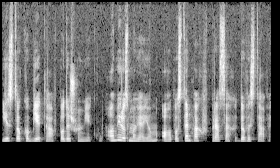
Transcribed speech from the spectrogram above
jest to kobieta w podeszłym wieku. Obie rozmawiają o postępach w pracach do wystawy.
